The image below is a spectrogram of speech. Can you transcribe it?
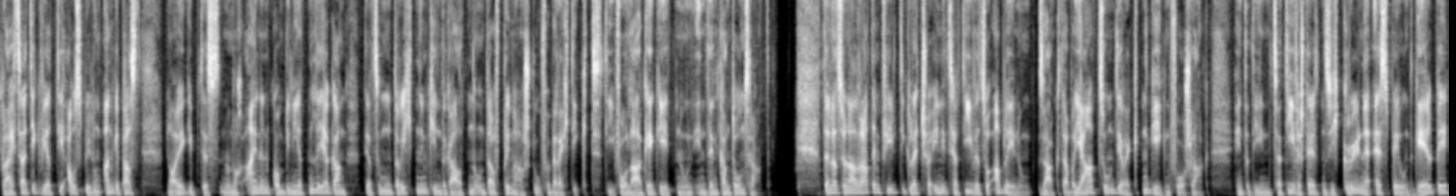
Gleichzeitig wird die Ausbildung angepasst. Neu gibt es nur noch einen kombinierten Lehrgang, der zum Unterrichten im Kindergarten und auf Primarstufe berechtigt. Die Vorlage geht nun in den Kantonsrat. Der Nationalrat empfiehlt die Gletscherinitiative zur Ablehnung, sagt aber Ja zum direkten Gegenvorschlag. Hinter die Initiative stellten sich Grüne, SP und GLP.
